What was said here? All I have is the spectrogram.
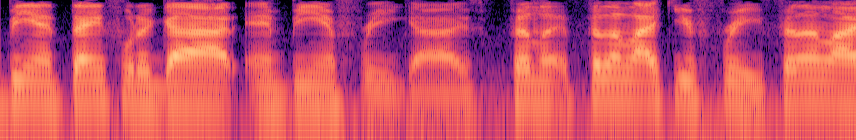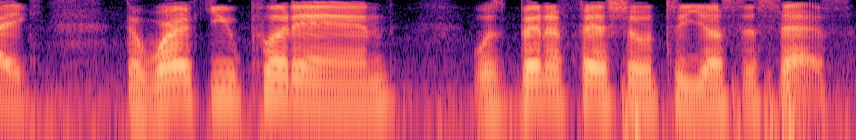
being thankful to God and being free, guys. Feeling feeling like you're free, feeling like the work you put in was beneficial to your success.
